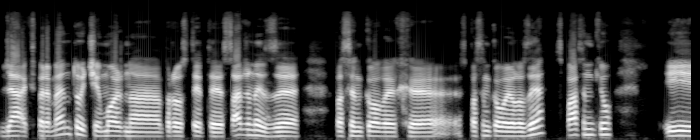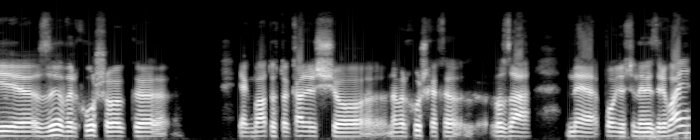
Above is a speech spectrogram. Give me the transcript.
для експерименту, чи можна проростити саджани з пасинкових, е, з пасинкової лози, з пасинків, і з верхушок, е, як багато хто каже, що на верхушках лоза не повністю не визріває.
